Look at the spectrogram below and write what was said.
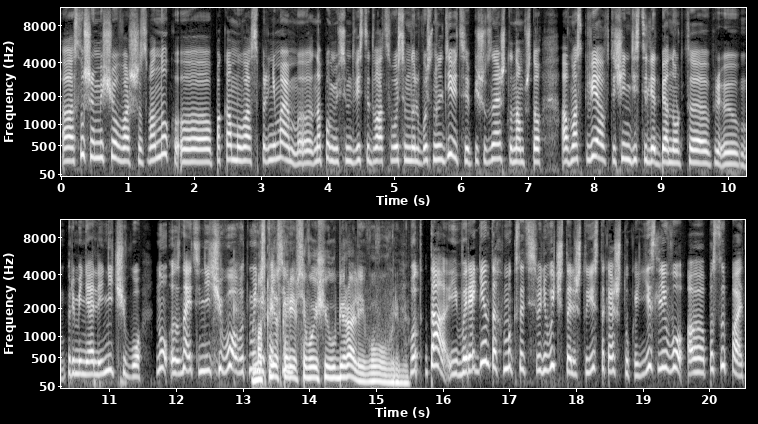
А, Слушаем еще ваш звонок. Э, Пока мы вас принимаем, э, напомню всем 228 0809 пишут, знаешь, что нам, что а в Москве в течение 10 лет Бионорд э, э, применяли ничего. Ну, знаете, ничего, а вот мы в Москве, не хотим. скорее всего, еще и убирали его вовремя. Вот да, и в реагентах мы, кстати, сегодня вычитали, что есть такая штука. Если его э, посыпать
